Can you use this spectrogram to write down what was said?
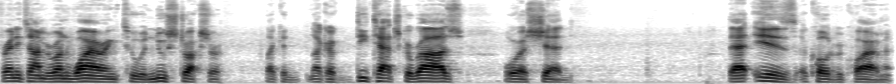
for any time you run wiring to a new structure, like a like a detached garage or a shed. That is a code requirement.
